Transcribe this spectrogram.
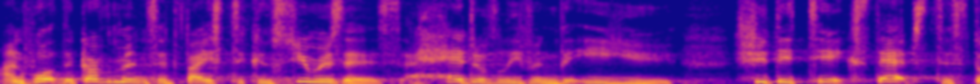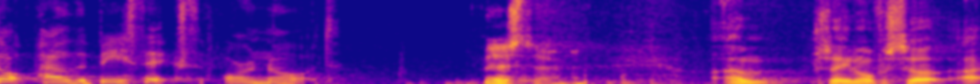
and what the government's advice to consumers is ahead of leaving the EU? Should they take steps to stockpile the basics or not? Minister. Um, President Officer, I,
